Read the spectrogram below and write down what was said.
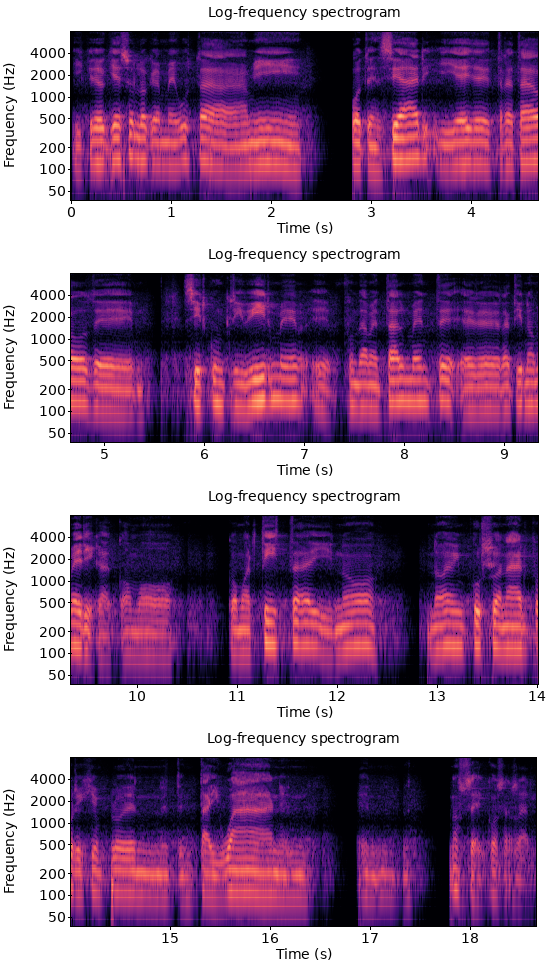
Y creo que eso es lo que me gusta a mí potenciar y he tratado de circunscribirme eh, fundamentalmente en Latinoamérica como, como artista y no, no incursionar, por ejemplo, en, Taiwán, en, no sé, cosas raras.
